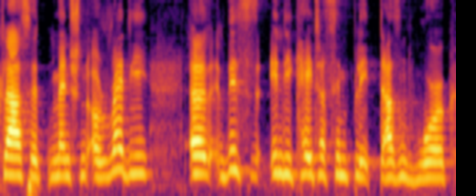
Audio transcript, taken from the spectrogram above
Klaas had mentioned already, this indicator simply doesn't work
